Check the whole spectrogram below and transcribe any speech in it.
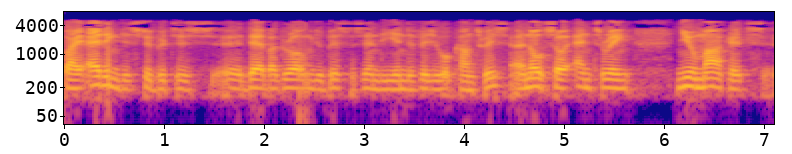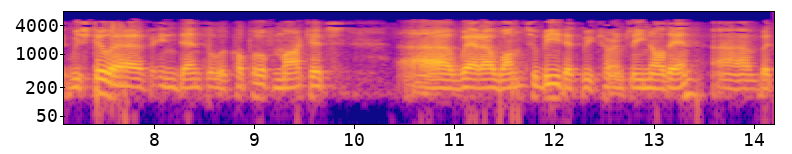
by adding distributors, uh thereby growing the business in the individual countries and also entering new markets. We still have in dental a couple of markets where I want to be that we're currently not in, uh but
